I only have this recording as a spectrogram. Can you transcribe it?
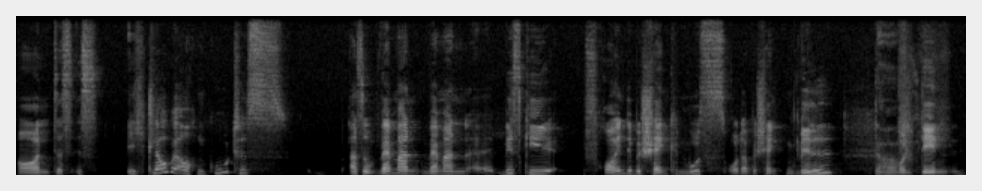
und das ist, ich glaube, auch ein gutes, also wenn man, wenn man äh, Whisky Freunde beschenken muss oder beschenken will, Darf. und den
